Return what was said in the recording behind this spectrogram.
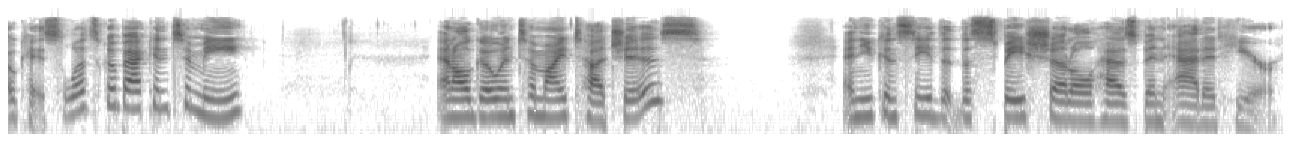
Okay, so let's go back into me and I'll go into my touches and you can see that the space shuttle has been added here.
